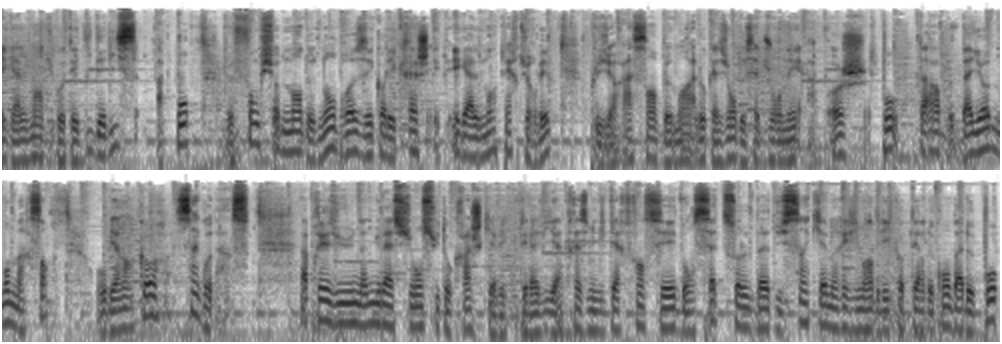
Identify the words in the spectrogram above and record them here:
également du côté d'Idélis à Pau. Le fonctionnement de nombreuses écoles et crèches est également perturbé. Plusieurs rassemblements à l'occasion de cette journée à Hoche, Pau, Tarbes, Bayonne, Mont-de-Marsan ou bien encore Saint-Gaudens. Après une annulation suite au crash qui avait coûté la vie à 13 militaires français, dont 7 soldats du 5e régiment d'hélicoptères de combat de Pau,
